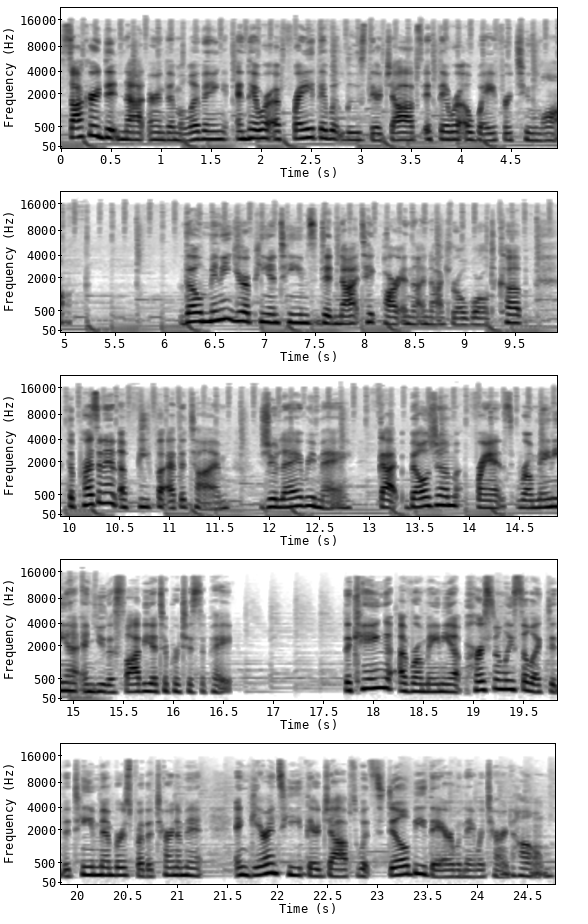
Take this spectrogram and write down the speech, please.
Soccer did not earn them a living, and they were afraid they would lose their jobs if they were away for too long. Though many European teams did not take part in the inaugural World Cup, the president of FIFA at the time, Jules Rimet, got Belgium, France, Romania, and Yugoslavia to participate. The King of Romania personally selected the team members for the tournament and guaranteed their jobs would still be there when they returned home.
